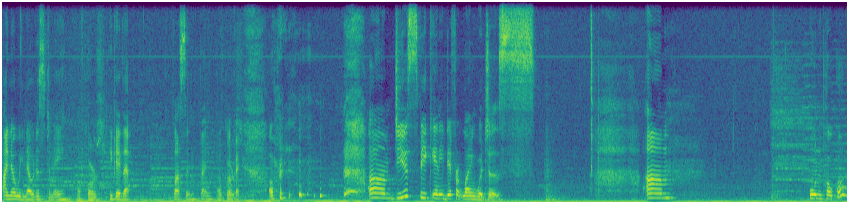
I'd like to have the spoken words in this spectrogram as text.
I know he noticed me. Of course. He gave that blessing thing. Of course. Okay. Oh. um, do you speak any different languages? Um, un poco.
